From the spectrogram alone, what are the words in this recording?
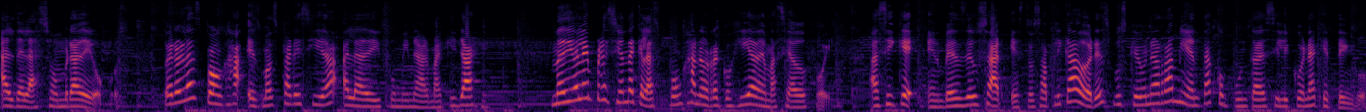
al de la sombra de ojos, pero la esponja es más parecida a la de difuminar maquillaje. Me dio la impresión de que la esponja no recogía demasiado foil, así que en vez de usar estos aplicadores busqué una herramienta con punta de silicona que tengo.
